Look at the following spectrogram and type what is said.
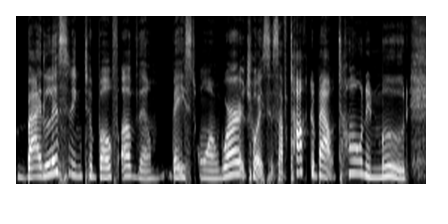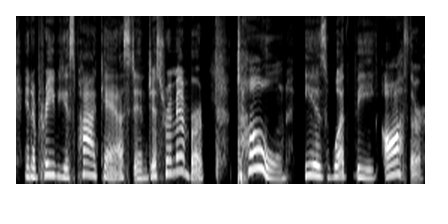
by listening to both of them based on word choices. I've talked about tone and mood in a previous podcast. And just remember, tone is what the author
